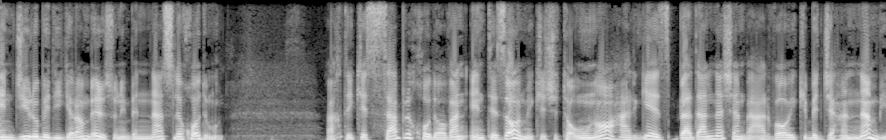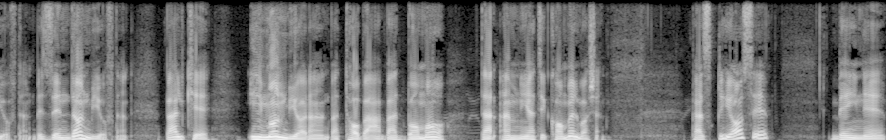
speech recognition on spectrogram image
انجیل رو به دیگران برسونیم به نسل خودمون. وقتی که صبر خداوند انتظار می‌کشه تا اونا هرگز بدل نشن به ارواحی که به جهنم بیفتن به زندان بیفتن بلکه ایمان بیارن و تا به ابد با ما در امنیت کامل باشن. پس قیاس بین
